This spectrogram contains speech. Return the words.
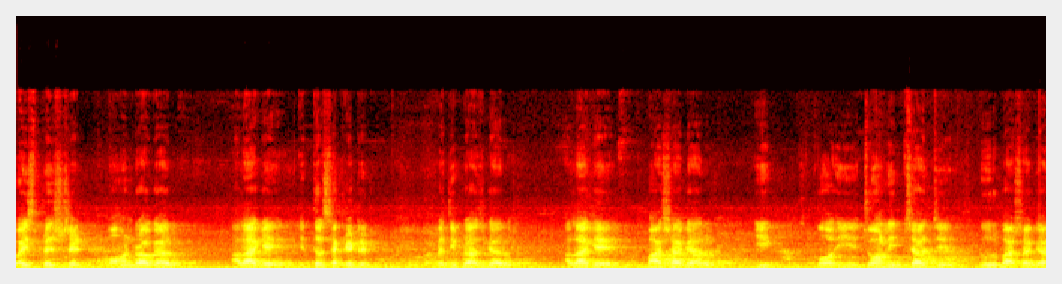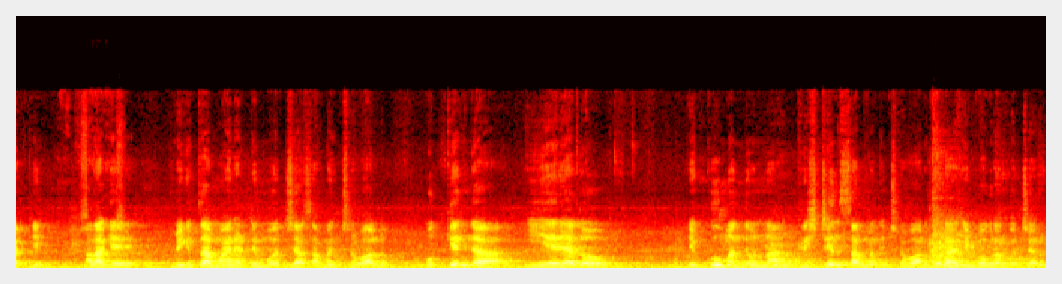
vice president Mohan Rao గారు అలాగే ఇద్దరు సెక్రటరీ ప్రదీప్ రాజ్ గారు అలాగే భాషా గారు ఈ ఈ జోన్ ఇన్ఛార్జి నూరు భాషా గారికి అలాగే మిగతా మైనార్టీ మోర్చా సంబంధించిన వాళ్ళు ముఖ్యంగా ఈ ఏరియాలో ఎక్కువ మంది ఉన్న క్రిస్టియన్స్ సంబంధించిన వాళ్ళు కూడా ఈ ప్రోగ్రాంకి వచ్చారు.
